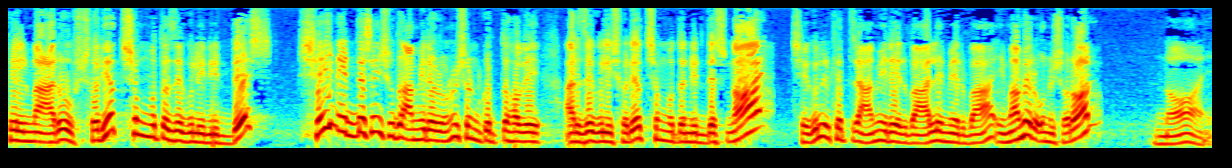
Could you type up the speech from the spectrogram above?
ফিল মারুফ শরীয়ত সম্মত যেগুলি নির্দেশ, সেই নির্দেশেই শুধু আমিরের অনুসরণ করতে হবে। আর যেগুলি শরীয়ত সম্মত নির্দেশ নয়, সেগুলির ক্ষেত্রে আমিরের বা আলিমের বা ইমামের অনুসরণ নয়।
